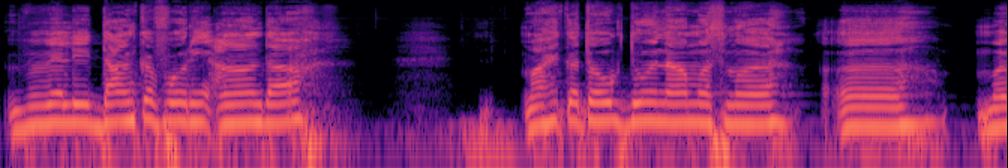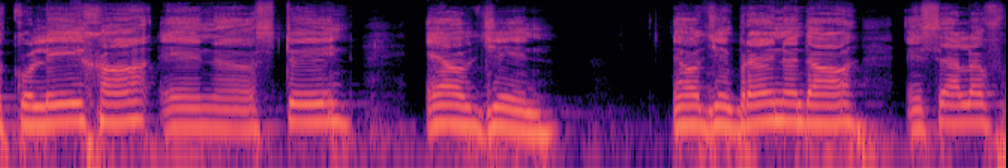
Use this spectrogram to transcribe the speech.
willen jullie danken voor uw aandacht. Mag ik het ook doen namens mijn, mijn collega en eh, steun Elgin. Elgin Bruinendaal en zelf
